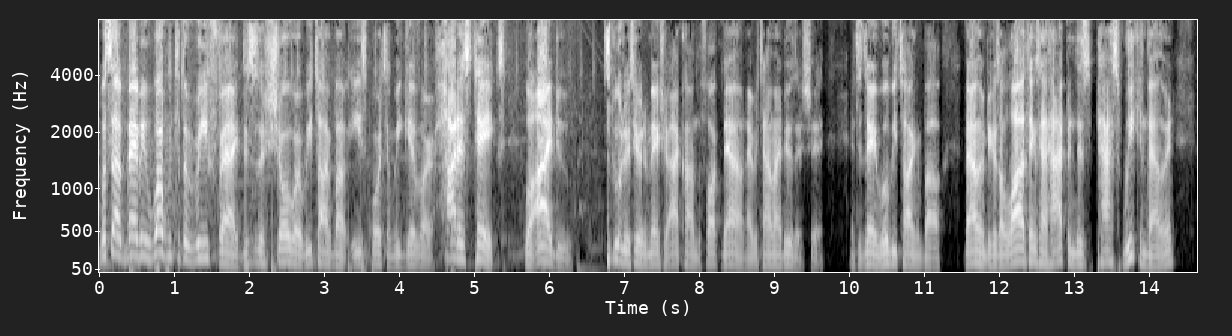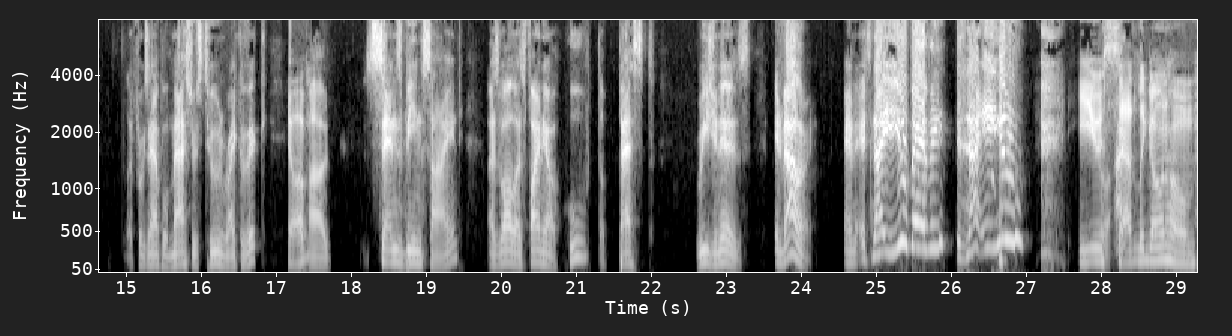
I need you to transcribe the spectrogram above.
What's up, baby? Welcome to the Refrag. This is a show where we talk about esports and we give our hottest takes. Well, I do. Scooter's here to make sure I calm the fuck down every time I do this shit. And today we'll be talking about Valorant because a lot of things have happened this past week in Valorant. Like, for example, Masters 2 in Reykjavik, Yup. uh, Sens being signed, as well as finding out who the best region is in Valorant. And it's not EU, baby. It's not EU. EU so I- sadly going home.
